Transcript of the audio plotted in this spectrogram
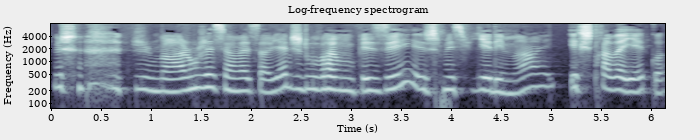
je, me rallongeais sur ma serviette, je l'ouvrais mon PC, et je m'essuyais les mains et, je travaillais quoi.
